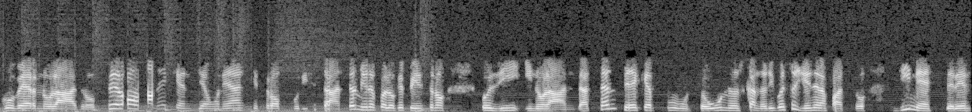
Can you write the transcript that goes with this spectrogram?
governo ladro, però non è che andiamo neanche troppo distanti, almeno è quello che pensano così in Olanda, tant'è che appunto uno scandalo di questo genere ha fatto dimettere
